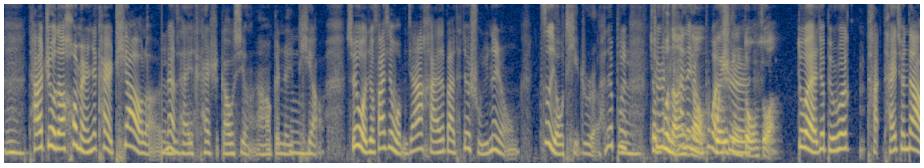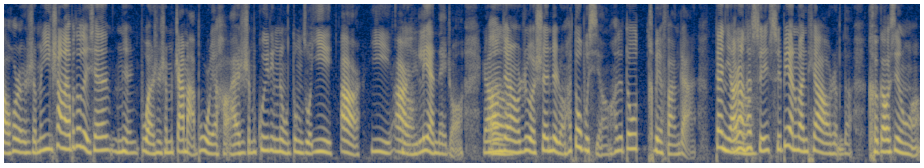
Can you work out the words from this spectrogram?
嗯，他只有到后面人家开始跳了，那才开始高兴，然后跟着跳。所以我就发现我们家孩子吧，他就属于那种自由体质，他就不就是你看那种不管是动作。对，就比如说跆跆拳道或者是什么，一上来不都得先那不管是什么扎马步也好，还是什么规定那种动作，一二一二你练那种，然后这种热身这种，他都不行，他就都特别反感。但你要让他随随便乱跳什么的，可高兴了。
